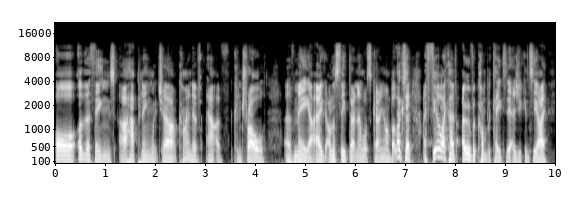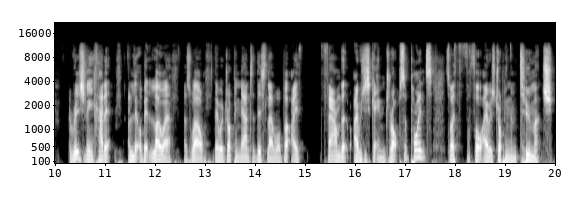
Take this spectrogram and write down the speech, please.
or other things are happening which are kind of out of control of me. I, I, honestly don't know what's going on. But like I said, I feel like I've overcomplicated it. As you can see, I originally had it a little bit lower as well. They were dropping down to this level, but I found that I was just getting drops at points. So I th thought I was dropping them too much.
